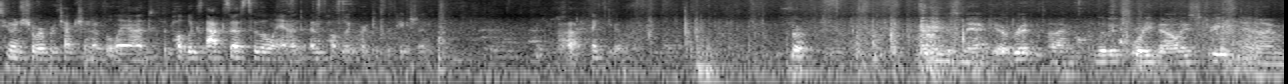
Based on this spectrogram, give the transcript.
to ensure protection of the land, the public's access to the land, and public participation. Uh, Thank you. Sir. My name is Mac Everett. I live at 40 Valley Street, and I'm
